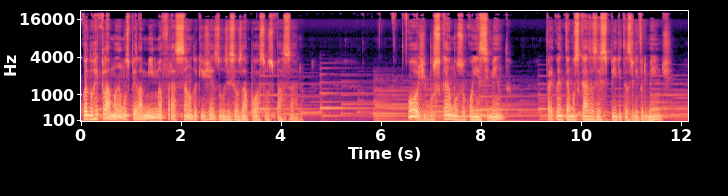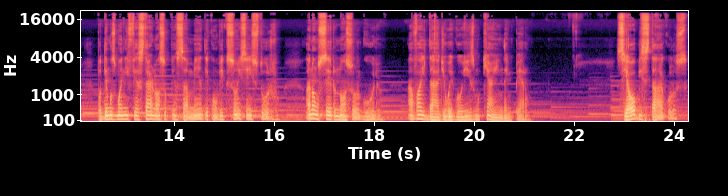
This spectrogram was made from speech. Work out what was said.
quando reclamamos pela mínima fração do que Jesus e seus apóstolos passaram. Hoje buscamos o conhecimento, frequentamos casas espíritas livremente, podemos manifestar nosso pensamento e convicções sem estorvo, a não ser o nosso orgulho, a vaidade e o egoísmo que ainda imperam. Se há obstáculos,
